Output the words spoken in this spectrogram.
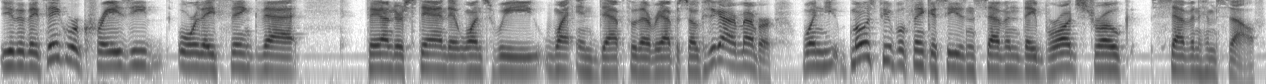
Either they think we're crazy or they think that they understand it once we went in depth with every episode. Because you got to remember, when you, most people think of season 7, they broad stroke 7 himself.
